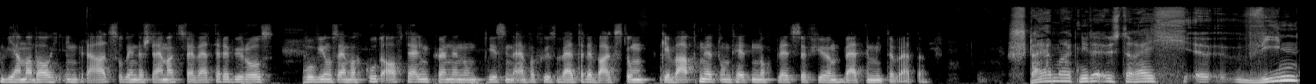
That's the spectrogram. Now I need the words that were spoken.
Wir haben aber auch in Graz oder in der Steiermark zwei weitere Büros, wo wir uns einfach gut aufteilen können und wir sind einfach fürs weitere Wachstum gewappnet und hätten noch Plätze für weitere Mitarbeiter. Steiermark, Niederösterreich, äh, Wien.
